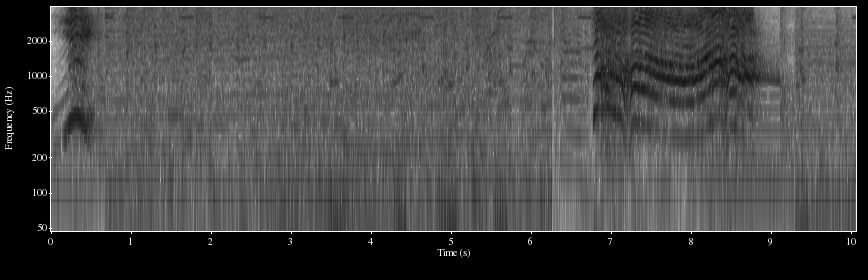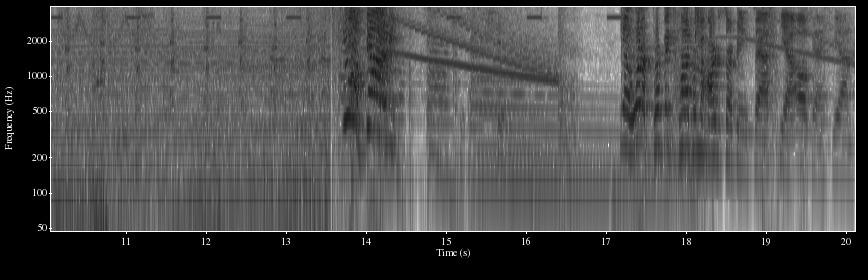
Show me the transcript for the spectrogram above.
Yeet! Yeah, what a perfect time for my heart to start beating fast. Yeah, okay, yeah.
